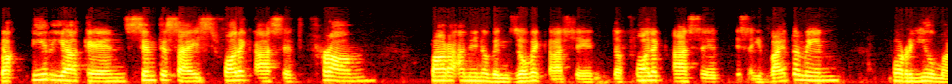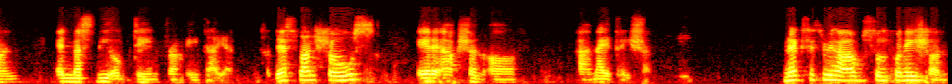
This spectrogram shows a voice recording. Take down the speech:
bacteria can synthesize folic acid from para-aminobenzoic acid, the folic acid is a vitamin for human and must be obtained from a diet. So this one shows a reaction of uh, nitration. Next is we have sulfonation.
